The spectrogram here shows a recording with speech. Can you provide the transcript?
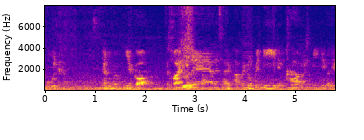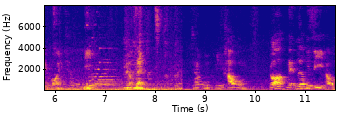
พูดนะครับอย่างแบบเฮียก็จะ คอยดูแลเอาใจใส่พาไปนู่นไปนี่เลี้ยงข้าวมีเฮียก็เลี้ยงบ่อยครับดีไม่ต้องใส่ครับอืมพี่ครับผม ก็ในเรื่องพี่ซีครับผม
